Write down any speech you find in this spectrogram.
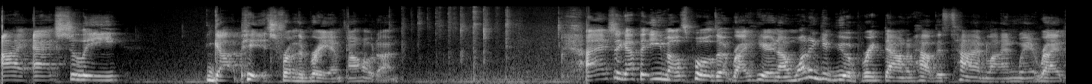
I actually got pitched from the brand. Now hold on. I actually got the emails pulled up right here and I want to give you a breakdown of how this timeline went, right?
